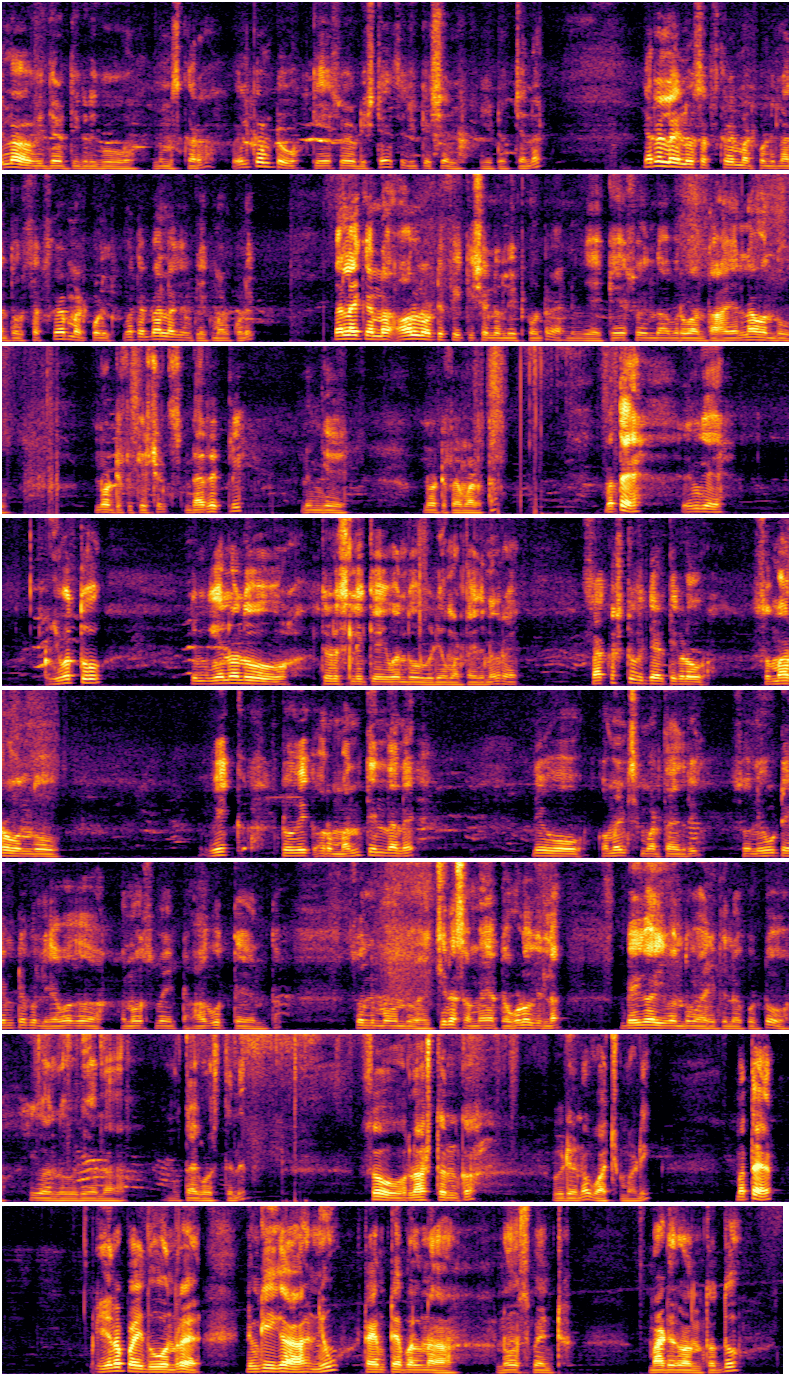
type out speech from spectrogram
ಎಲ್ಲ ವಿದ್ಯಾರ್ಥಿಗಳಿಗೂ ನಮಸ್ಕಾರ. Welcome to K S Y distance education YouTube channel ಯಾರೆಲ್ಲ ಇನ್ನೂ ಸಬ್ಸ್ಕ್ರೈಬ್ ಮಾಡ್ಕೊಂಡಿಲ್ಲ ಅಂತವ್ರು ಸಬ್ಸ್ಕ್ರೈಬ್ ಮಾಡ್ಕೊಳ್ಳಿ, ಮತ್ತು ಬೆಲ್ ಐಕನ್ ಕ್ಲಿಕ್ ಮಾಡ್ಕೊಳ್ಳಿ. ಬೆಲ್ ಐಕನ್ನ ಆಲ್ ನೋಟಿಫಿಕೇಷನಲ್ಲಿ ಇಟ್ಕೊಂಡ್ರೆ ನಿಮಗೆ ಕೆ ಎಸ್ ಒಯಿಂದ ಬರುವಂತಹ ಎಲ್ಲ ಒಂದು ನೋಟಿಫಿಕೇಷನ್ಸ್ ಡೈರೆಕ್ಟ್ಲಿ ನಿಮಗೆ ನೋಟಿಫೈ ಮಾಡುತ್ತೆ. ಮತ್ತು ನಿಮಗೆ ಇವತ್ತು ನಿಮಗೇನೊಂದು ತಿಳಿಸ್ಲಿಕ್ಕೆ ಈ ಒಂದು ವಿಡಿಯೋ ಮಾಡ್ತಾಯಿದ್ದೀನಿ ಅಂದರೆ ಸಾಕಷ್ಟು ವಿದ್ಯಾರ್ಥಿಗಳು ಸುಮಾರು ಒಂದು ವೀಕ್ ಟು ವೀಕ್ ಅವ್ರ ಮಂತಿಂದನೇ ನೀವು ಕಮೆಂಟ್ಸ್ ಮಾಡ್ತಾಯಿದ್ರಿ ಸೊ ನೀವು ಟೈಮ್ ಟೇಬಲ್ ಯಾವಾಗ ಅನೌನ್ಸ್ಮೆಂಟ್ ಆಗುತ್ತೆ ಅಂತ. ಸೊ ನಿಮ್ಮ ಒಂದು ಹೆಚ್ಚಿನ ಸಮಯ ತಗೊಳ್ಳೋದಿಲ್ಲ. ಬೇಗ ಈ ಒಂದು ಮಾಹಿತಿನ ಕೊಟ್ಟು ಈ ಒಂದು ವಿಡಿಯೋನ ಮುಕ್ತಾಯಗೊಳಿಸ್ತೇನೆ. ಸೊ ಲಾಸ್ಟ್ ತನಕ ವಿಡಿಯೋನ ವಾಚ್ ಮಾಡಿ. ಮತ್ತು, ಏನಪ್ಪ ಇದು ಅಂದರೆ, ನಿಮಗೆ ಈಗ ನ್ಯೂ ಟೈಮ್ ಟೇಬಲ್ನ ಅನೌನ್ಸ್ಮೆಂಟ್ ಮಾಡಿರುವಂಥದ್ದು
